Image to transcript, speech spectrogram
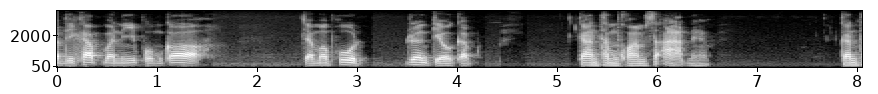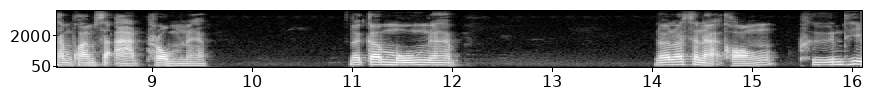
วัสดีครับ วันนี้ผมก็จะมาพูดเรื่องเกี่ยวกับการทำความสะอาดนะครับ การทำความสะอาดพรมนะครับ แล้วก็มุ้งนะครับ แล้วลักษณะของพื้นที่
